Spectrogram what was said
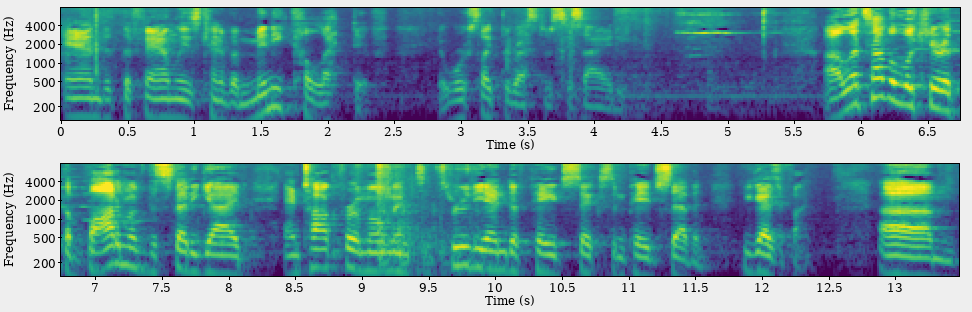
and that the family is kind of a mini collective. It works like the rest of society. Uh, let's have a look here at the bottom of the study guide and talk for a moment through the end of page six and page seven. You guys are fine. Um,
